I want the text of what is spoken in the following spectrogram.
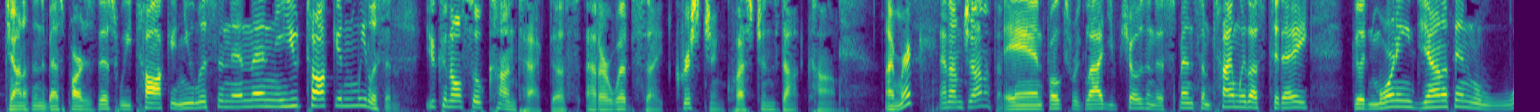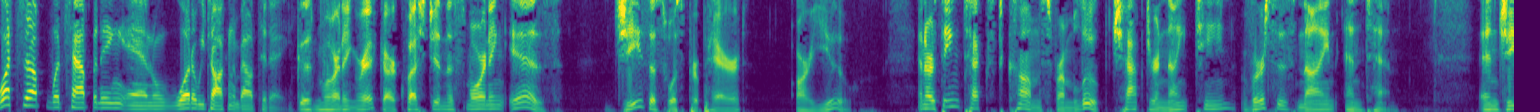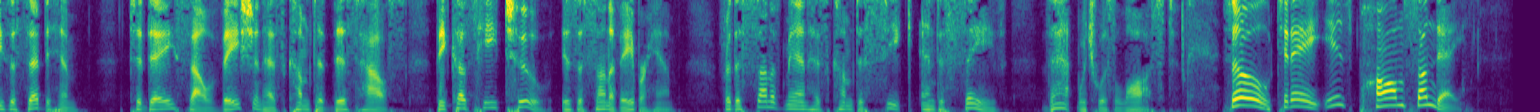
Jonathan, the best part is this we talk and you listen, and then you talk and we listen. You can also contact us at our website, ChristianQuestions.com. I'm Rick. And I'm Jonathan. And folks, we're glad you've chosen to spend some time with us today. Good morning, Jonathan. What's up? What's happening? And what are we talking about today? Good morning, Rick. Our question this morning is Jesus was prepared. Are you? And our theme text comes from Luke chapter 19, verses 9 and 10. And Jesus said to him, Today salvation has come to this house, because he too is a son of Abraham. For the Son of Man has come to seek and to save that which was lost. So, today is Palm Sunday.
